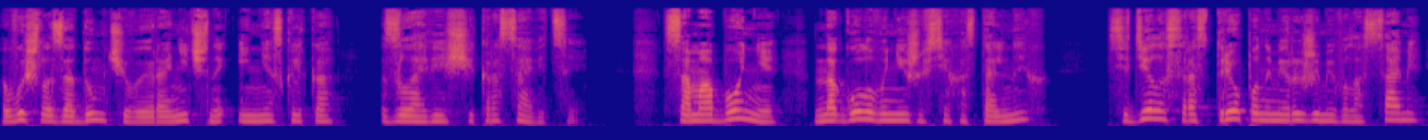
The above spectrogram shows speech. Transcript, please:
вышла задумчивой, ироничной и несколько зловещей красавицей. Сама Бонни, на голову ниже всех остальных, сидела с растрепанными рыжими волосами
